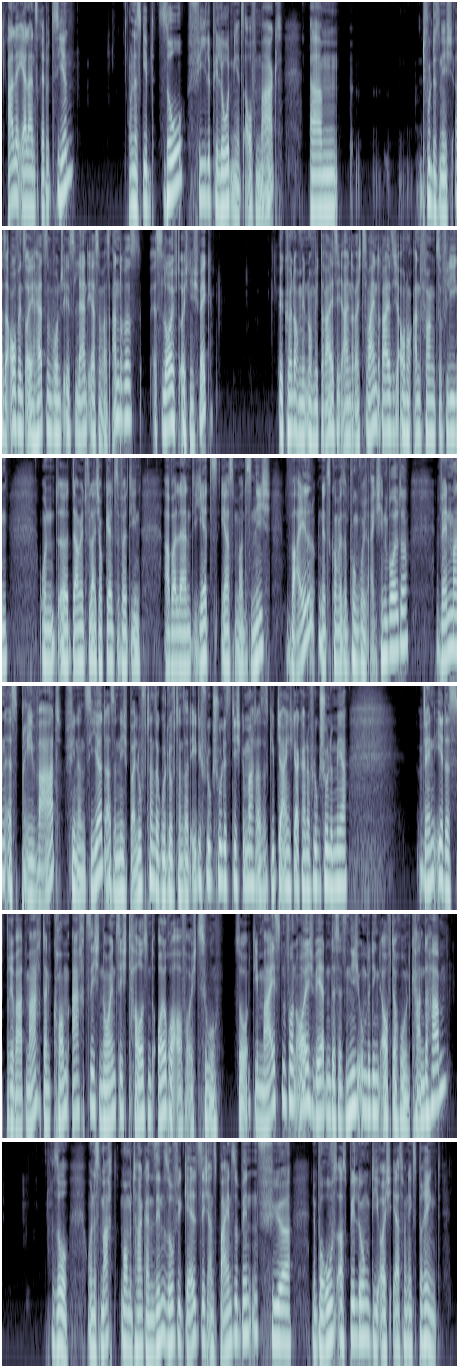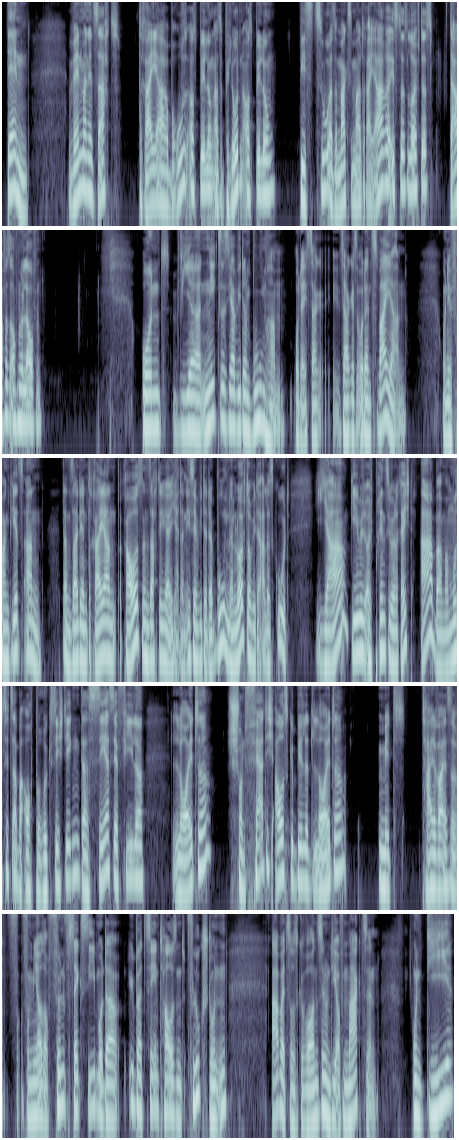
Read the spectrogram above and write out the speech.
alle Airlines reduzieren und es gibt so viele Piloten jetzt auf dem Markt. Ähm, tut es nicht. Also auch wenn es euer Herzenwunsch ist, lernt erstmal was anderes. Es läuft euch nicht weg. Ihr könnt auch mit noch mit 30, 31, 32 auch noch anfangen zu fliegen und äh, damit vielleicht auch Geld zu verdienen. Aber lernt jetzt erstmal das nicht, weil, und jetzt kommen wir zum Punkt, wo ich eigentlich hin wollte, wenn man es privat finanziert, also nicht bei Lufthansa, gut, Lufthansa hat eh die Flugschule jetzt dicht gemacht, also es gibt ja eigentlich gar keine Flugschule mehr. Wenn ihr das privat macht, dann kommen 80, 90.000 Euro auf euch zu. So, die meisten von euch werden das jetzt nicht unbedingt auf der hohen Kante haben. So, und es macht momentan keinen Sinn, so viel Geld sich ans Bein zu binden für eine Berufsausbildung, die euch erstmal nichts bringt. Denn wenn man jetzt sagt, drei Jahre Berufsausbildung, also Pilotenausbildung, bis zu, also maximal drei Jahre ist das, läuft es, darf es auch nur laufen. Und wir nächstes Jahr wieder einen Boom haben, oder ich sage ich sag jetzt, oder in zwei Jahren, und ihr fangt jetzt an, dann seid ihr in drei Jahren raus, dann sagt ihr ja, ja, dann ist ja wieder der Boom, dann läuft doch wieder alles gut. Ja, gebe ich euch prinzipiell recht, aber man muss jetzt aber auch berücksichtigen, dass sehr, sehr viele Leute, schon fertig ausgebildete Leute mit teilweise von mir aus auch fünf, sechs, sieben oder über 10.000 Flugstunden arbeitslos geworden sind und die auf dem Markt sind. Und die,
